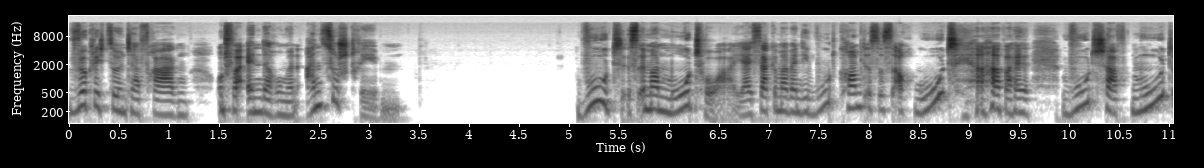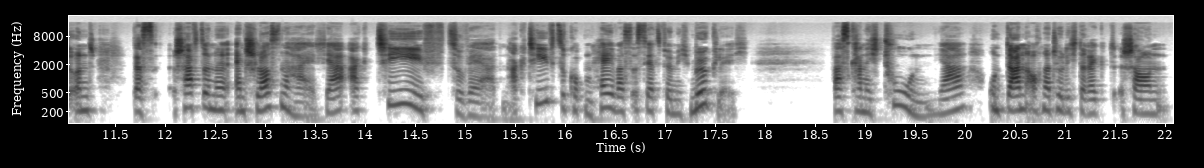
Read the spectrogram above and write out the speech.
wirklich zu hinterfragen und Veränderungen anzustreben. Wut ist immer ein Motor. Ja, ich sage immer, wenn die Wut kommt, ist es auch gut, ja, weil Wut schafft Mut und das schafft so eine Entschlossenheit, ja, aktiv zu werden, aktiv zu gucken, hey, was ist jetzt für mich möglich? Was kann ich tun, ja? Und dann auch natürlich direkt schauen,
